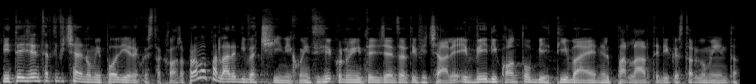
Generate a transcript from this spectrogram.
l'intelligenza artificiale non mi può dire questa cosa, prova a parlare di vaccini con, con un'intelligenza artificiale e vedi quanto obiettiva è nel parlarti di questo argomento.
